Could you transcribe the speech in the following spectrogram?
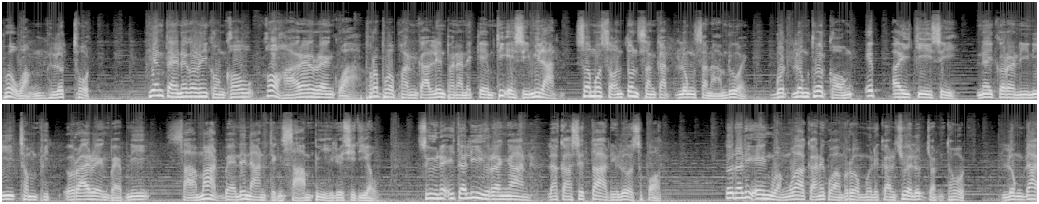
เพื่อหวังลดโทษ เพียงแต่ในกรณีของเขาข้อหาร้ายแรงกว่า เพราะพัวพันการเล่นพนันในเกมที่เอซีมิลานสโมสรต้นสังกัดลงสนามด้วย บทลงโทษของ FIGC ในกรณีนี้ทำผิดร้ายแรงแบบนี้ สามารถแบนได้นานถึง 3 ปีเลยทีเดียว สื่อในอิตาลีรายงานลากาเซตตาดิโลสปอร์ตตัวนาลีเองหวังว่าการให้ความร่วมมือในการช่วยลดหย่อนโทษ ลงได้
